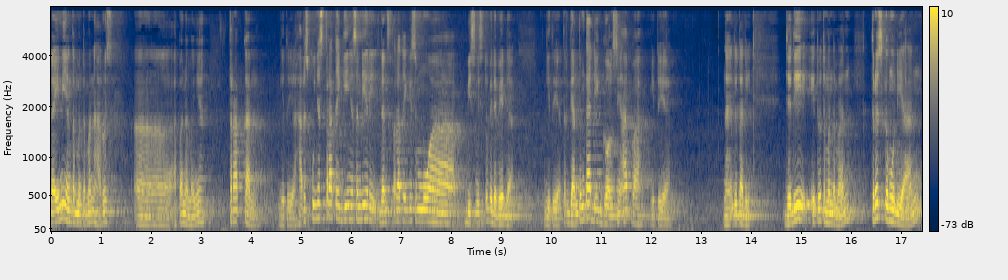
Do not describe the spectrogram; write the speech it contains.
Nah ini yang teman-teman harus uh, apa namanya terapkan gitu ya. Harus punya strateginya sendiri dan strategi semua bisnis itu beda-beda gitu ya. Tergantung tadi goalsnya apa gitu ya. Nah itu tadi jadi itu teman-teman Terus kemudian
